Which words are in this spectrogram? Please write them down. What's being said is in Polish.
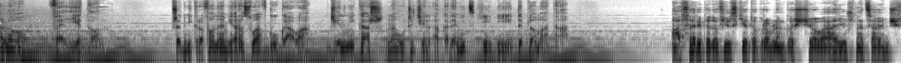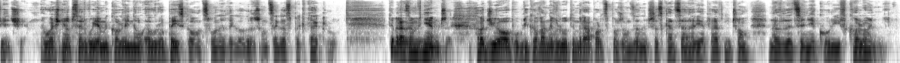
Halo Felieton. Przed mikrofonem Jarosław Gugała, dziennikarz, nauczyciel akademicki i dyplomata. Afery pedofilskie to problem Kościoła już na całym świecie. Właśnie obserwujemy kolejną europejską odsłonę tego groszącego spektaklu. Tym razem w Niemczech. Chodzi o opublikowany w lutym raport sporządzony przez Kancelarię Prawniczą na zlecenie kurii w Kolonii.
